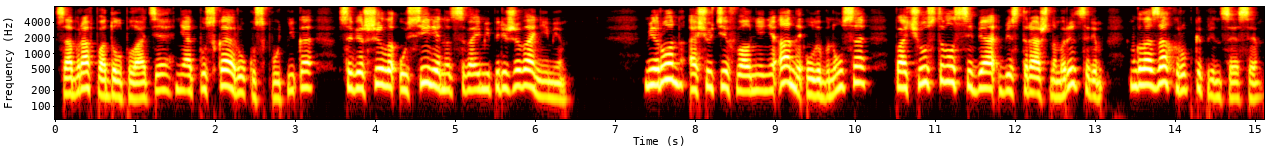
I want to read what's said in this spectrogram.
Собрав подол платья, не отпуская руку спутника, совершила усилие над своими переживаниями. Мирон, ощутив волнение Анны, улыбнулся почувствовал себя бесстрашным рыцарем в глазах хрупкой принцессы.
